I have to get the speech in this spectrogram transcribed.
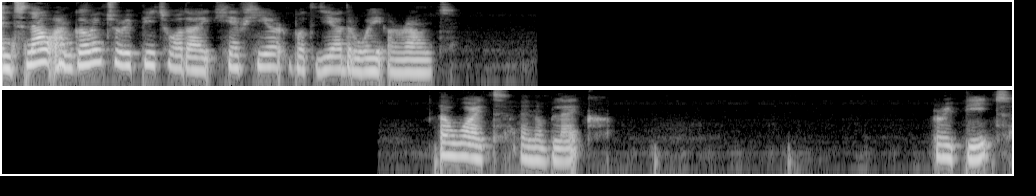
And now I'm going to repeat what I have here, but the other way around. A white and a black. Repeat.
